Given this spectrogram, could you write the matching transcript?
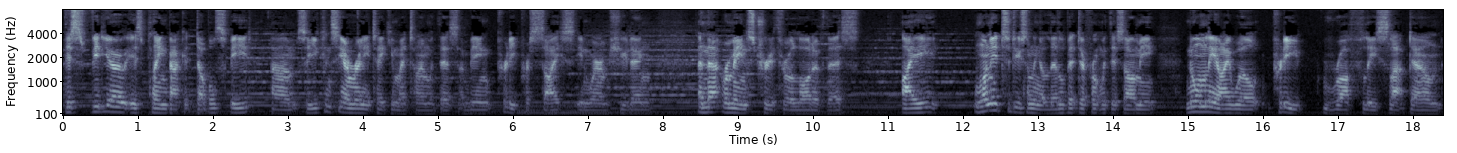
This video is playing back at double speed, um, so you can see I'm really taking my time with this. I'm being pretty precise in where I'm shooting, and that remains true through a lot of this. I wanted to do something a little bit different with this army. Normally I will pretty roughly slap down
